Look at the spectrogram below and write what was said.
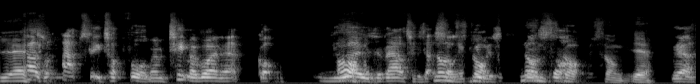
yes. fans were absolutely top form. I mean, Timo Werner got Oh. loads of outings that song. It Non-stop, was non-stop song. Yeah, Yeah.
